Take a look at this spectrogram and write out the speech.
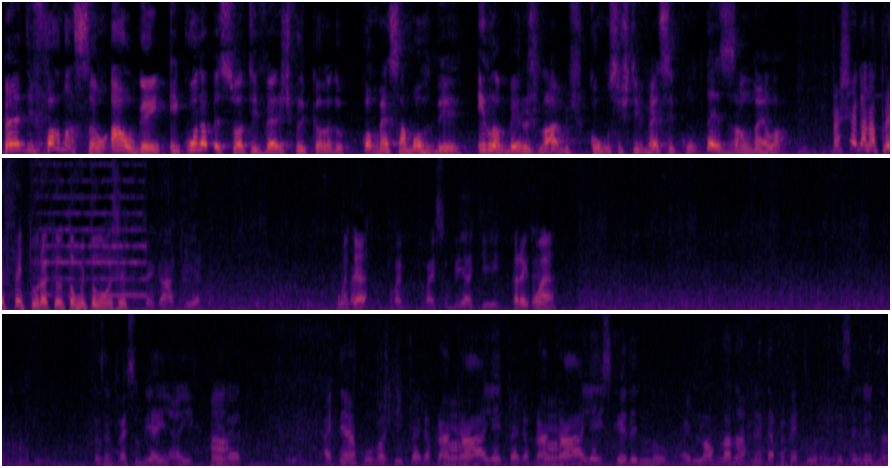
Pede informação a alguém e quando a pessoa estiver explicando, começa a morder e lamber os lábios, como se estivesse com tesão nela. Pra chegar na prefeitura aqui, eu tô muito longe. Vou pegar aqui, ó. Como é que Vai- é? Tu vai, tu vai subir aqui. Peraí, direto. como é? Tu vai subir aí, aí, Ah. direto. Aí tem a curva aqui, pega pra Ah. cá e aí pega pra Ah. cá e a esquerda de novo. Aí logo lá na frente é a prefeitura, não tem segredo não.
